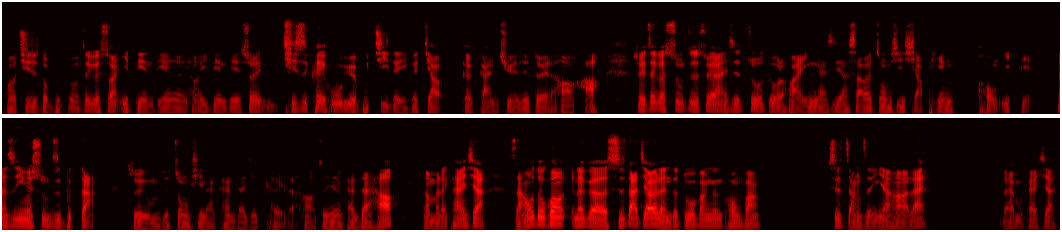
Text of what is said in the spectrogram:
哦，其实都不多，这个算一点点而已哈，一点点，所以其实可以忽略不计的一个叫个感觉就对了哈。好，所以这个数字虽然是做多的话，应该是要稍微中性小偏空一点，但是因为数字不大，所以我们就中性来看待就可以了哈，中性来看待。好，那我们来看一下散户多空那个十大交易人的多方跟空方是长怎样哈。来，来我们看一下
